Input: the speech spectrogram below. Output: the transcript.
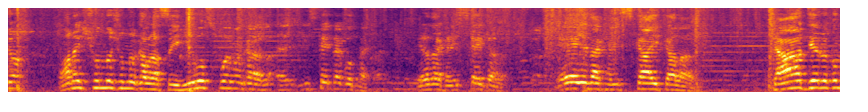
চ- অনেক সুন্দর সুন্দর কালার আছে। হিউজ পরিমাণ কালার স্কাইটা কোথায়? এটা দেখেন স্কাই কালার এই যে দেখেন স্কাই কালার যার যেরকম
